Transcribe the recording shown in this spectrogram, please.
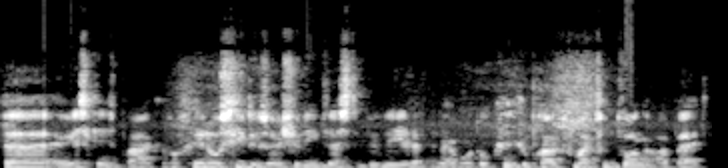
Uh, er is geen sprake van genocide, zoals jullie in het Westen beweren, en er wordt ook geen gebruik gemaakt van dwangarbeid.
